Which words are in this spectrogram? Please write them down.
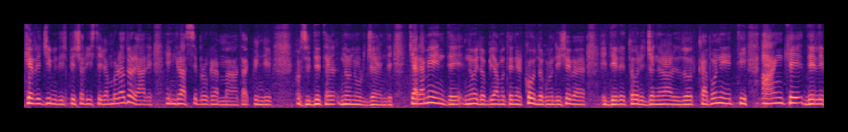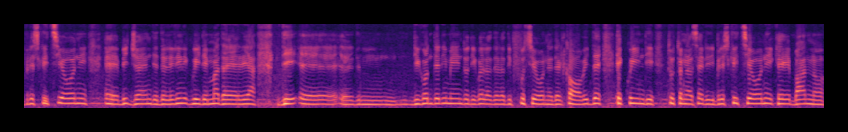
che in regime di specialistica ambulatoriale in classe programmata, quindi cosiddette non urgenti. Chiaramente noi dobbiamo tener conto, come diceva il direttore generale dottor Caponetti, anche delle prescrizioni eh, vigenti e delle linee guida in materia di, eh, eh, di contenimento di quella della diffusione del Covid e quindi tutta una serie di prescrizioni che vanno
